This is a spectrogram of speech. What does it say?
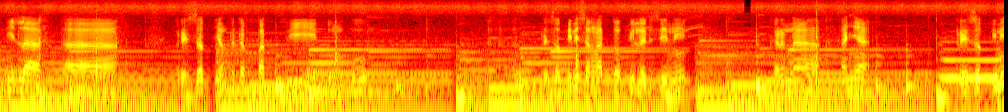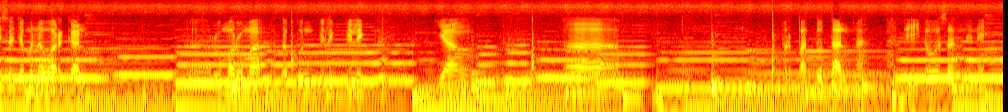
Inilah uh, resort yang terdapat di Tungku. Uh, resort ini sangat populer di sini karena hanya resort ini saja menawarkan rumah-rumah ataupun bilik-bilik yang uh, berpatutan nah, di kawasan ini.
